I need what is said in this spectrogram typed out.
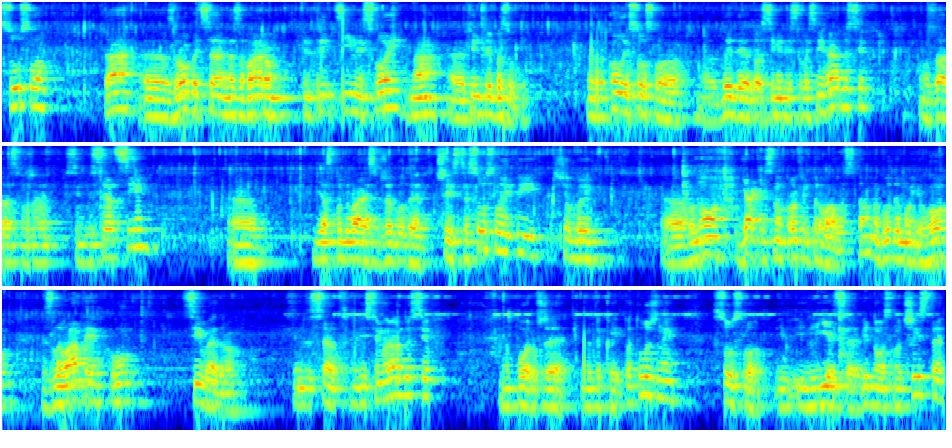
сусло та е, зробиться незабаром фільтраційний слой на е, фільтрі базуки. Е, Коли сусло дійде до 78 градусів, ну, зараз вже 77, е, я сподіваюся, вже буде чисте сусло йти, щоб воно якісно профільтрувалося. Там ми будемо його зливати у ці ведро. 78 градусів, напор вже не такий потужний, сусло лється відносно чисте,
